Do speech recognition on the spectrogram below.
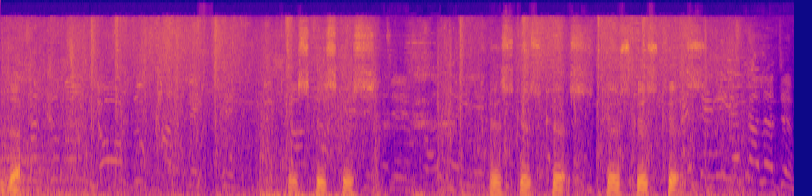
Güzel. Kes kes. Kes kes kes. Kes kes kes. Yakaladım.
